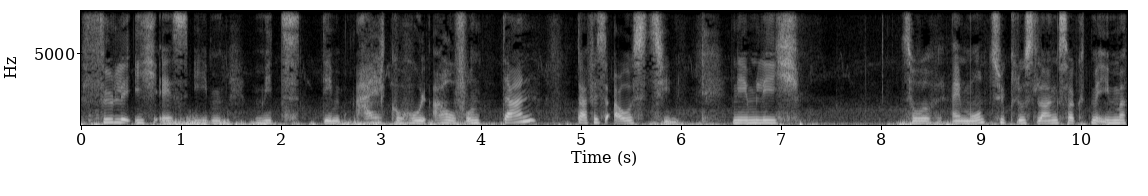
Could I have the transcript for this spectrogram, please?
fülle ich es eben mit dem Alkohol auf. Und dann darf es ausziehen. Nämlich so ein Mondzyklus lang, sagt man immer,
